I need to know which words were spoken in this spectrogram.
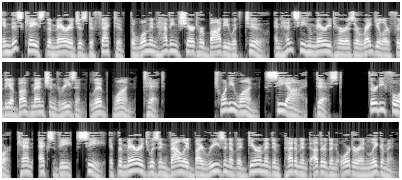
In this case the marriage is defective, the woman having shared her body with two, and hence he who married her is irregular for the above-mentioned reason lib. 1, tit. 21, ci, dist. 34, can, xv, c if the marriage was invalid by reason of a diriment impediment other than order and ligament,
